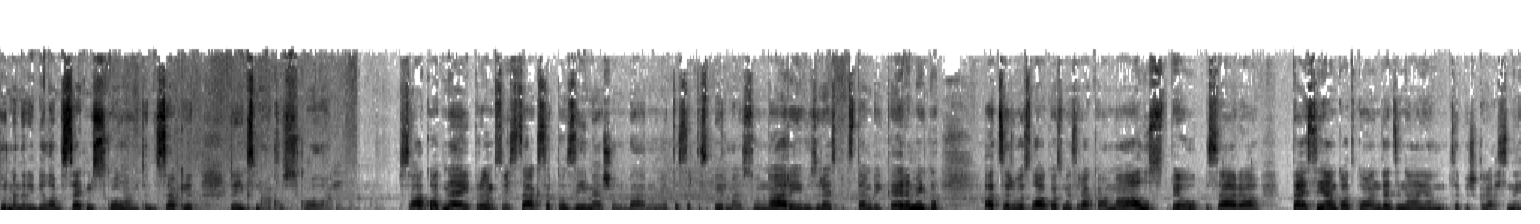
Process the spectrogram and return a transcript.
tur man arī bija labas sekmes skolā, un tad es sāku iet Rīgas mākslas skolā. Sākotnēji, protams, viss sākas ar to zīmēšanu bērnam, jo tas ir tas pirmais. Un arī uzreiz pēc tam bija keramika. Atceros, laukos mēs rakām mālus pie upes ārā, taisījām kaut ko un dedzinājām cepešu krasnī.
